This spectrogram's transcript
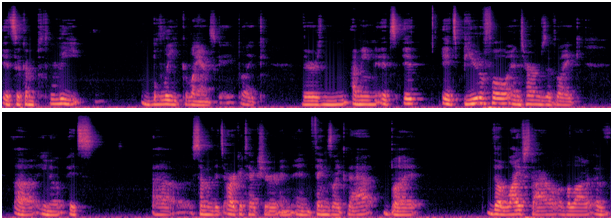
it's a complete bleak landscape. Like there's i mean it's it it's beautiful in terms of like uh you know it's uh some of its architecture and and things like that but the lifestyle of a lot of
